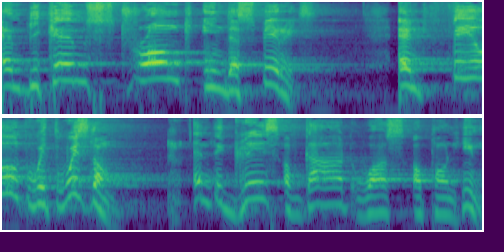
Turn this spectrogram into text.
and became strong in the spirit and filled with wisdom and the grace of God was upon him.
